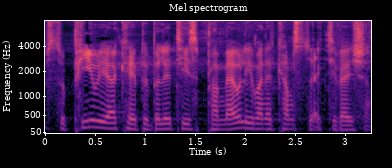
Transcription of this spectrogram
superior capabilities primarily when it comes to activation.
